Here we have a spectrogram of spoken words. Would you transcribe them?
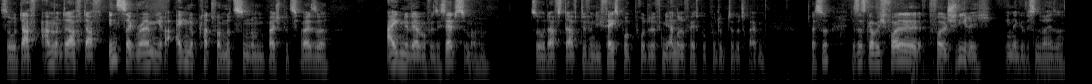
So, darf, darf, darf Instagram ihre eigene Plattform nutzen, um beispielsweise eigene Werbung für sich selbst zu machen. So, darf, darf, dürfen die Facebook, dürfen die andere Facebook-Produkte betreiben. Weißt du? Das ist, glaube ich, voll, voll schwierig in einer gewissen Weise.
